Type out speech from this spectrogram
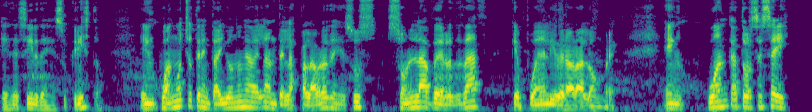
es decir, de Jesucristo. En Juan 8.31 en adelante las palabras de Jesús son la verdad que pueden liberar al hombre. En Juan 14, 6,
